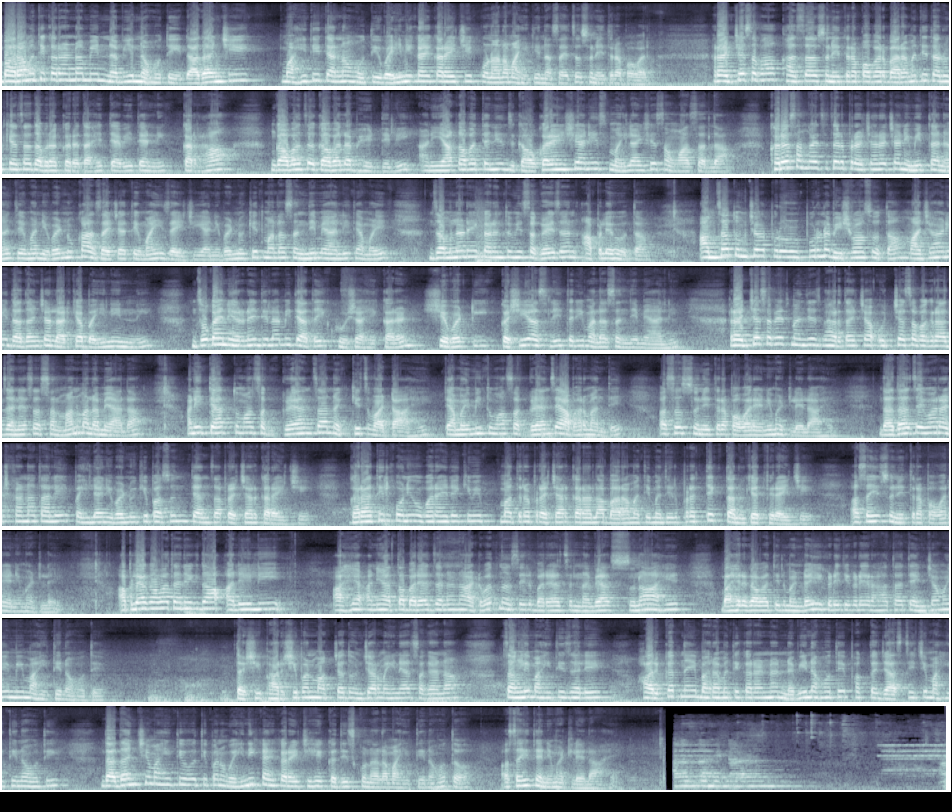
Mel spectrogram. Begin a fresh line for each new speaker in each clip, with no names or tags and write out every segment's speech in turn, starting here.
बारामतीकरांना मी नवीन नव्हते. दादांची माहिती त्यांना होती. वहिनी काय करायची कोणाला माहिती नसायचं सुनेत्रा पवार. राज्यसभा खासदार सुनेत्रा पवार बारामती तालुक्याचा दौरा करत आहेत. त्यावेळी त्यांनी कर्हा गावाचं गावाला भेट दिली आणि या गावात त्यांनी गावकऱ्यांशी आणि महिलांशी संवाद साधला. खरं सांगायचं तर प्रचाराच्या निमित्तानं जेव्हा निवडणुका असायच्या तेव्हाही जायची. या निवडणुकीत मला संधी मिळाली. त्यामुळे जमलं नाही कारण तुम्ही सगळेजण आपले होता. आमचा तुमच्यावर पूर पूर्ण विश्वास होता. माझ्या आणि दादांच्या लाडक्या बहिणींनी जो काही निर्णय दिला मी त्यातही खुश आहे. कारण शेवटी कशी असली तरी मला संधी मिळाली. राज्यसभेत म्हणजेच भारताच्या उच्च सभागृहात जाण्याचा सन्मान मला मिळाला आणि त्यात तुम्हा सगळ्यांचा नक्कीच वाटा आहे. त्यामुळे मी तुम्हा सगळ्यांचे आभार मानते असं सुनेत्रा पवार यांनी म्हटलेलं आहे. दादा जेव्हा राजकारणात आले पहिल्या निवडणुकीपासून त्यांचा प्रचार करायची. घरातील कोणी उभं राहिले की मी मात्र प्रचार करायला बारामतीमधील प्रत्येक तालुक्यात फिरायची. असंही सुनित्रा पवार यांनी म्हटलं आहे आपल्या गावात अनेकदा आलेली आहे आणि आता बऱ्याच जणांना आठवत नसेल बऱ्याच नव्या सुना आहेत. बाहेरगावातील मंडळी इकडे तिकडे राहतात त्यांच्यामुळे मी माहिती नव्हते. तशी फारशी पण मागच्या दोन चार महिन्यात सगळ्यांना चांगली माहिती झाली. हरकत नाही बारामतीकरांना नवी नव्हते फक्त जास्तीची माहिती नव्हती. दादांची माहिती होती पण वहिनी काय करायची हे कधीच कोणाला माहिती नव्हतं असंही त्यांनी म्हटलेलं आहे.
